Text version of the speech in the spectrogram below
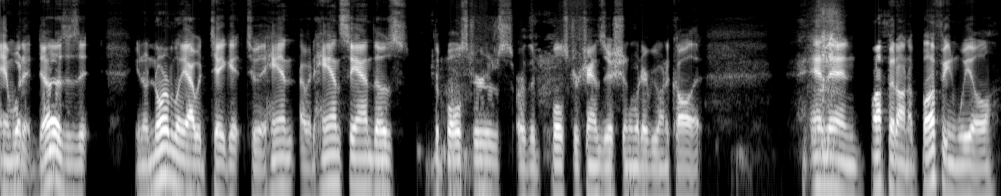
And what it does is it, you know, normally I would take it to a hand, I would hand sand those the bolsters or the bolster transition, whatever you want to call it, and then buff it on a buffing wheel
